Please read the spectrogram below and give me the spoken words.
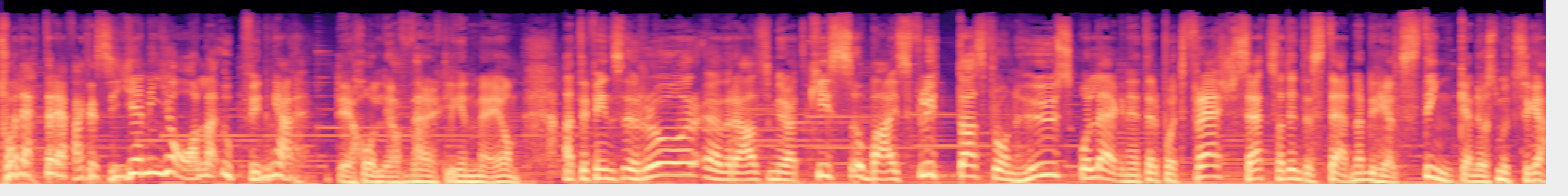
Toaletter är faktiskt geniala uppfinningar. Det håller jag verkligen med om. Att det finns rör överallt som gör att kiss och bajs flyttas från hus och lägenheter på ett fräscht sätt så att inte städerna blir helt stinkande och smutsiga.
